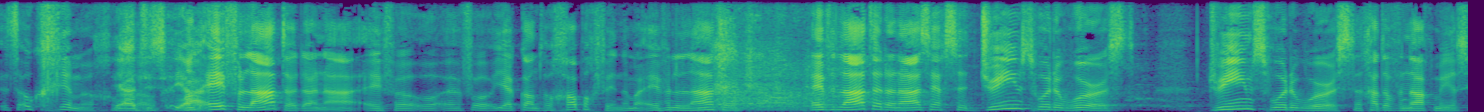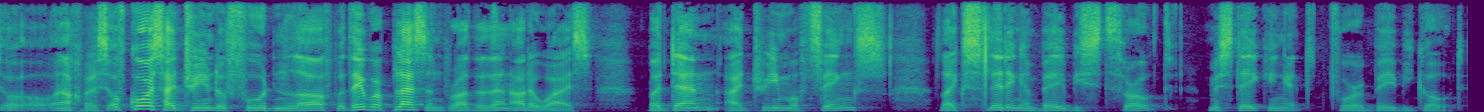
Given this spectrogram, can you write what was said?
het is ook grimmig. Ja, het is- ja. Want even later daarna, even, even, jij kan het wel grappig vinden, maar even later, even later daarna zegt ze: Dreams were the worst. Dreams were the worst. Het gaat over nachtmerries, o- uh, o- uh, nachtmerries. Of course, I dreamed of food and love, but they were pleasant rather than otherwise. But then I dream of things like slitting a baby's throat, mistaking it for a baby goat.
